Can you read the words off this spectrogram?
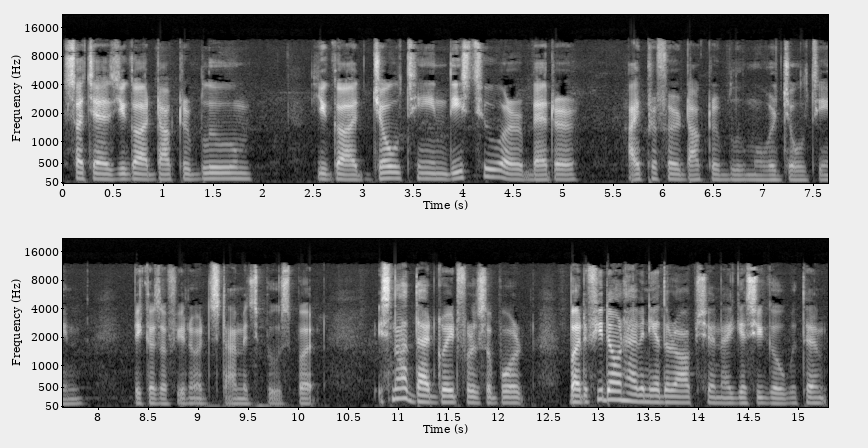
such as you got Doctor Bloom, you got Jolteon. These two are better. I prefer Doctor Bloom over Jolteon because of you know its damage boost. But it's not that great for support. But if you don't have any other option, I guess you go with him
